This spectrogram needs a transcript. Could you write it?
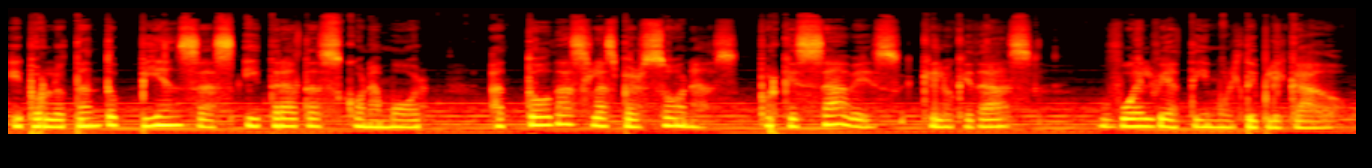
y por lo tanto piensas y tratas con amor a todas las personas porque sabes que lo que das vuelve a ti multiplicado.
